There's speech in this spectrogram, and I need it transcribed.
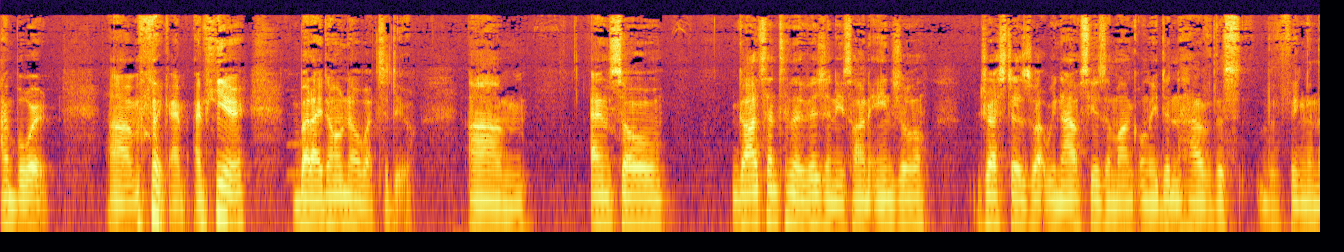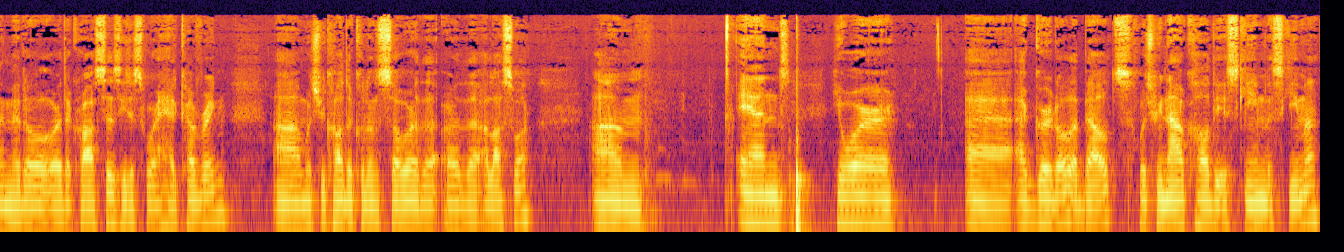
I'm bored. Um, like I'm I'm here, but I don't know what to do." Um, and so God sent him a vision. He saw an angel dressed as what we now see as a monk, only didn't have this the thing in the middle or the crosses. He just wore a head covering, um, which we call the kulunso or the or the alaswa, um, and he wore uh, a girdle, a belt, which we now call the scheme, the schema,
